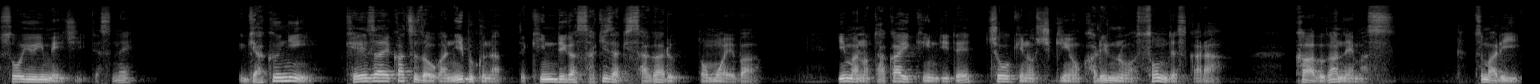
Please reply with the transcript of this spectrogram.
そういうイメージですね。逆に経済活動が鈍くなって金利が先々下がると思えば今の高い金利で長期の資金を借りるのは損ですからカーブが寝ます。つまり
